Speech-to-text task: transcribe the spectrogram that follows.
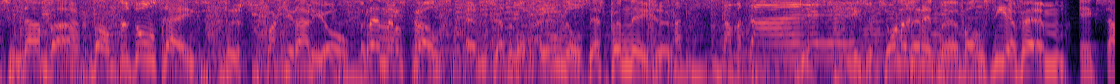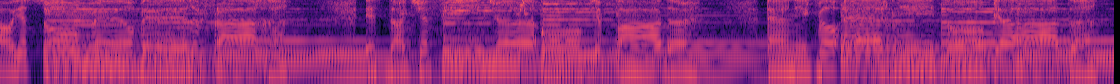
Zijn naam waar, want de zon schijnt. Dus pak je radio, ren naar het strand en zet hem op 106.9. Dit is het zonnige ritme van ZFM. Ik zou je zoveel willen vragen. Is dat je vriendje of je vader? En ik wil echt niet op je haten.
